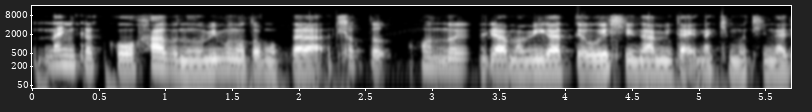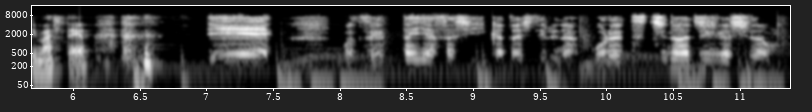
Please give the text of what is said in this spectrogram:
何かこう、ハーブの飲み物と思ったら、ちょっとほんのり甘みがあって美味しいな、みたいな気持ちになりましたよ。ええもう絶対優しい言い方してるな。俺、土の味がしだもん、絶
